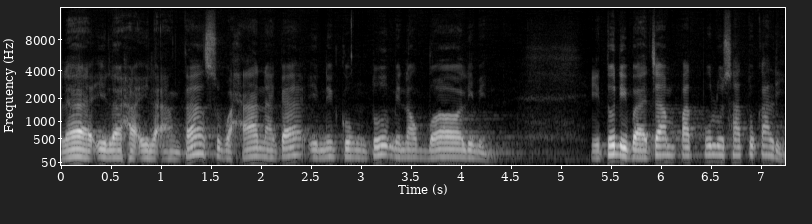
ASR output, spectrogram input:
La ilaha illa anta subhanaka ini kuntu minadh-dhalimin. Itu dibaca 41 kali.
